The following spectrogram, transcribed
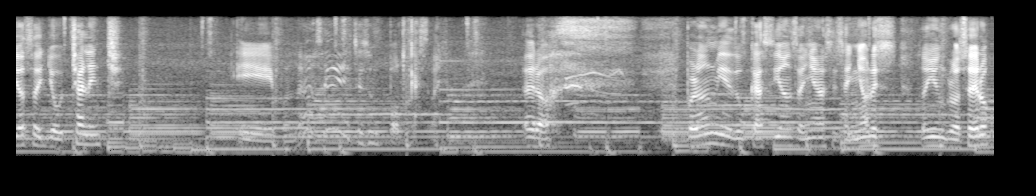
yo soy Joe Challenge. Y pues no sé, este es un podcast. Pero, perdón mi educación, señoras y señores. Soy un grosero.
